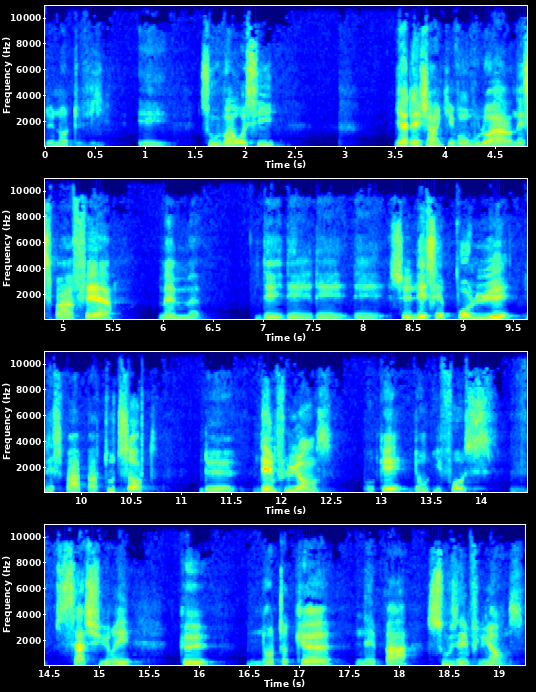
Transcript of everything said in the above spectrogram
de notre vie. Et souvent aussi, il y a des gens qui vont vouloir, n'est-ce pas, faire même des, se laisser polluer, n'est-ce pas, par toutes sortes d'influences. Donc il faut s'assurer que notre cœur n'est pas sous influence.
